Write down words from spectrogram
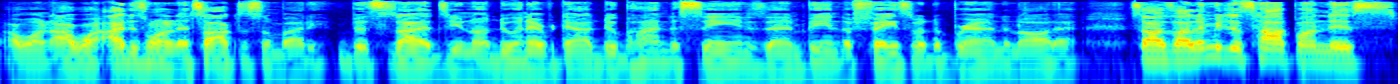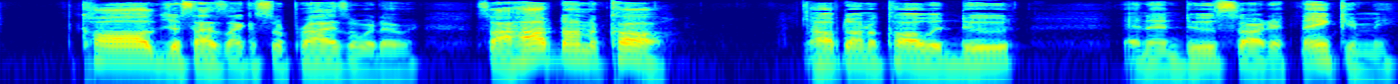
I want, I want, I just wanted to talk to somebody besides, you know, doing everything I do behind the scenes and being the face of the brand and all that. So I was like, let me just hop on this call just as like a surprise or whatever. So I hopped on the call. I hopped on a call with dude, and then dude started thanking me,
